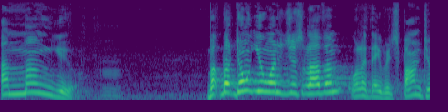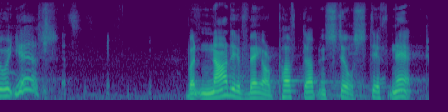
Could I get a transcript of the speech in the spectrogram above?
among you. But, but don't you want to just love them? Well, if they respond to it, yes. But not if they are puffed up and still stiff necked.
